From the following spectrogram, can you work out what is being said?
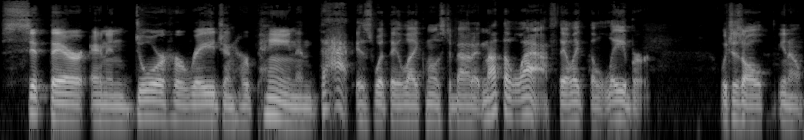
sit there and endure her rage and her pain. And that is what they like most about it. Not the laugh, they like the labor, which is all, you know,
